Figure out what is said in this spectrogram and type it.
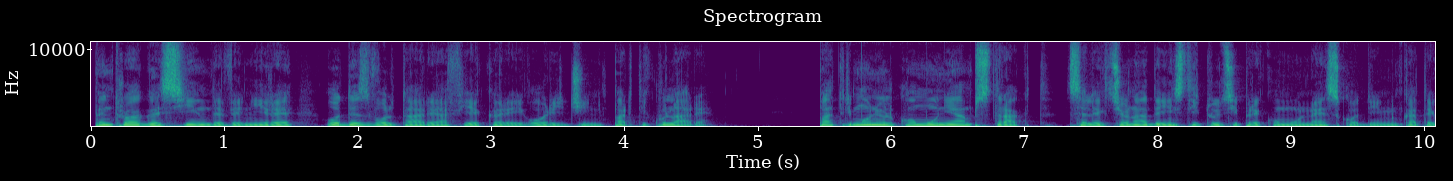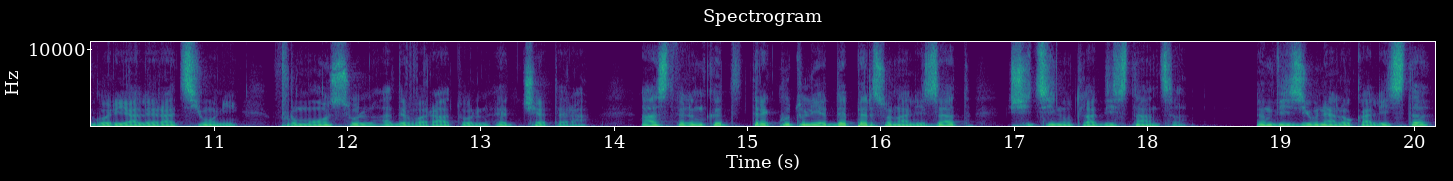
pentru a găsi în devenire o dezvoltare a fiecărei origini particulare. Patrimoniul comun e abstract, selecționat de instituții precum UNESCO din categoria ale rațiunii, frumosul, adevăratul, etc., astfel încât trecutul e depersonalizat și ținut la distanță. În viziunea localistă,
